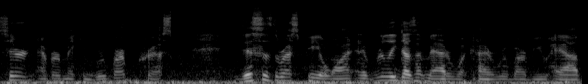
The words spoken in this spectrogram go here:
considering ever making rhubarb crisp, this is the recipe you'll want, and it really doesn't matter what kind of rhubarb you have.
